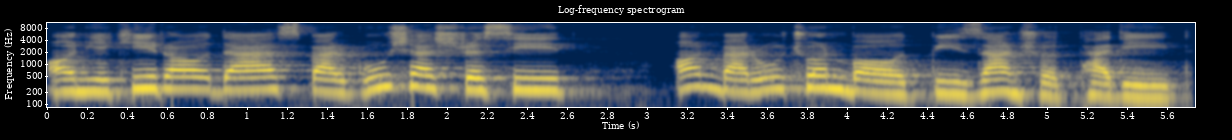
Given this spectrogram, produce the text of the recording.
آن یکی را دست بر گوشش رسید آن بر او چون باد بیزن شد پدید.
